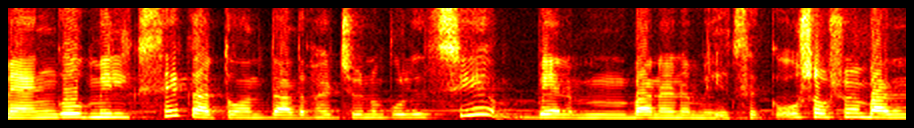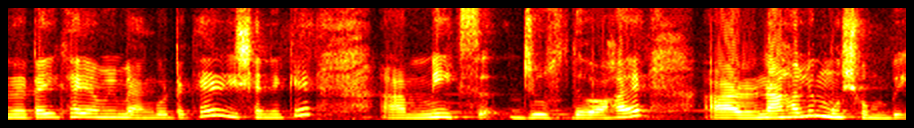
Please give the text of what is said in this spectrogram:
ম্যাঙ্গো মিল্কশেক আর তোমাদের দাদাভাইয়ের জন্য বলেছি বানানা মিল্কশেক ও সবসময় বানানাটাই খাই আমি ম্যাঙ্গোটা খাই, ঈশানীকে মিক্স জুস দেওয়া হয়। আর না হলে মুসম্বি,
